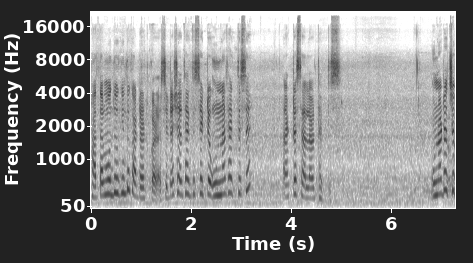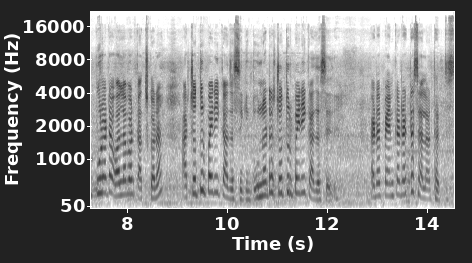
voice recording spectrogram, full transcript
হাতার মধ্যেও কিন্তু কাট আউট করা আছে। এটার সাথে থাকতেছে একটা উন্না থাকতেছে, আর একটা স্যালাড থাকতেছে। উন্নাটা হচ্ছে পুরাটা অল ওভার কাজ করা। আর চতুর চতুর্পাইরেই কাজ আছে কিন্তু, উন্নাটার চতুর্পাইরেই কাজ আছে যে। একটা প্যান কার্ড একটা স্যালার থাকতেছে।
